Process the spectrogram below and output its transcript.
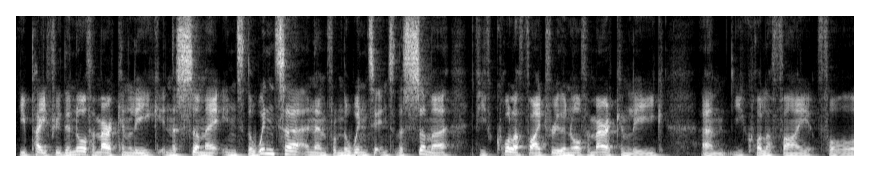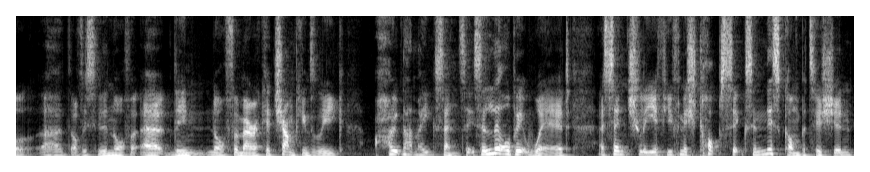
you play through the North American League in the summer into the winter, and then from the winter into the summer, if you've qualified through the North American League, um, you qualify for uh, obviously the North uh, the North America Champions League. I hope that makes sense. It's a little bit weird. Essentially, if you finish top six in this competition,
